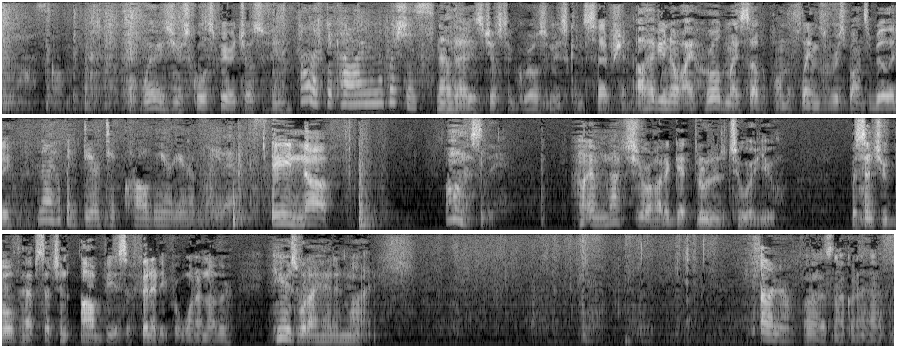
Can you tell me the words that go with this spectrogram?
Eddie Haskell. Where is your school spirit, Josephine? I left it cowering in the bushes. Now, that is just a gross misconception. I'll have you know I hurled myself upon the flames of responsibility. You know, I hope a deer tick crawled near your ear and laid eggs. Enough! Honestly, I am not sure how to get through to the two of you. But since you both have such an obvious affinity for one another, here's what I had in mind. Oh, no. Well, that's not going to happen.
